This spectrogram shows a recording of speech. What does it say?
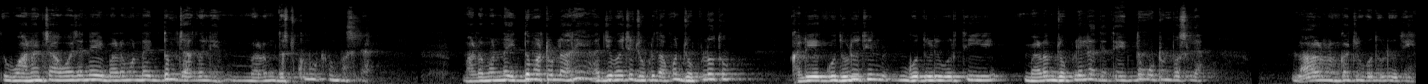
ते वाहनांच्या आवाजाने मॅडमांना एकदम जागले. मॅडम दचकून उठून बसल्या. मॅडमांना एकदम आठवलं अरे आजीबाईच्या झोपडीत आपण झोपलो होतो. खाली एक गोधडी होती गोधडीवरती मॅडम झोपलेल्या होत्या त्या एकदम उठून बसल्या. लाल रंगाची गोधडी होती.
